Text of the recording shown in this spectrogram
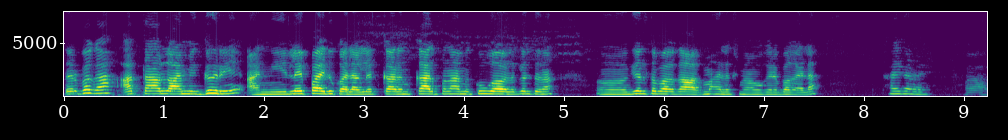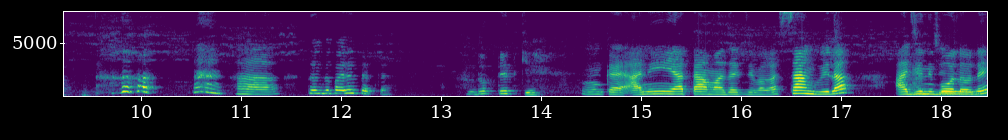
तर बघा आता आलो आम्ही घरी आणि लय पाय दुखायला लागलेत कारण काल पण आम्ही कुगावला गेलतो ना गेलतो बघा गावात महालक्ष्मी वगैरे बघायला. हाय का नाही? हा. हा. तुमचं पाय दुखतात का? दुखतेत की. मग काय? आणि आता आम्हाला जायचे बघा सांगवीला. आजीने बोलवले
